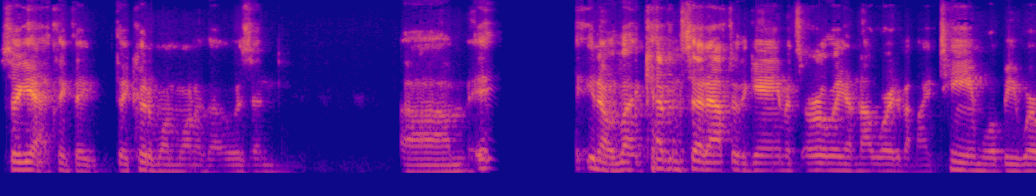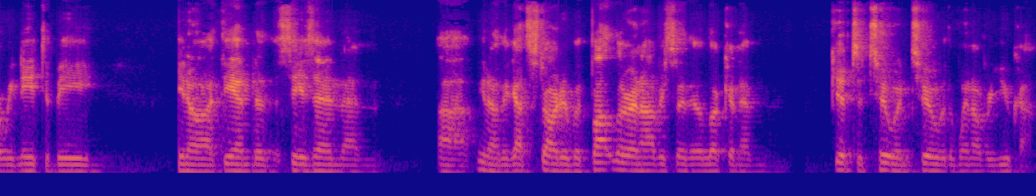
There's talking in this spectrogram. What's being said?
so yeah, I think they they could have won one of those. And um, it, you know, like Kevin said after the game, it's early. I'm not worried about my team. We'll be where we need to be, you know, at the end of the season. And uh, you know, they got started with Butler, and obviously they're looking to get to two and two with a win over UConn.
